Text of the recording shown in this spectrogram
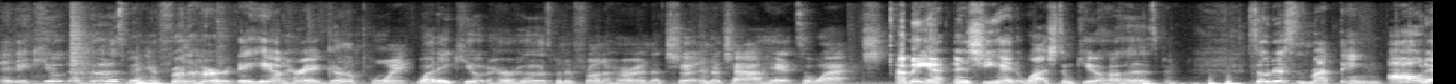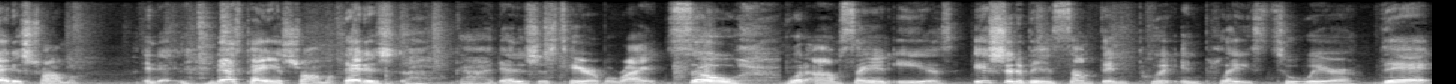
and they killed her husband in front of her. They held her at gunpoint while they killed her husband in front of her, and a, ch- and the child had to watch. I mean, and she had to watch them kill her husband. So this is my thing. All that is trauma and that's past trauma. That is, oh God, that is just terrible, right? So, what I'm saying is, it should have been something put in place to where that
